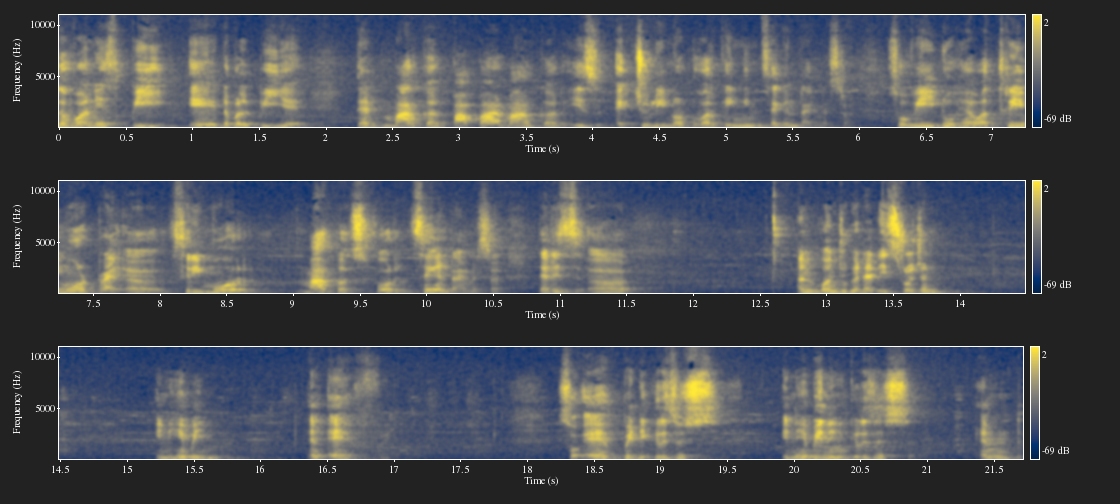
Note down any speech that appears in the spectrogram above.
the one is pa double pa that marker papa marker is actually not working in second trimester. So we do have a three more uh, three more markers for second trimester. That is uh, unconjugated estrogen inhibin and AFP so AFP decreases inhibin increases and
